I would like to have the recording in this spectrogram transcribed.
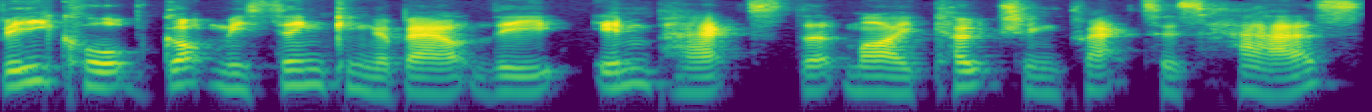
B Corp got me thinking about the impact that my coaching practice has.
